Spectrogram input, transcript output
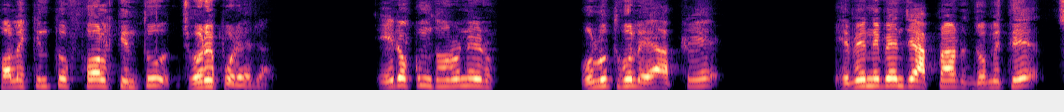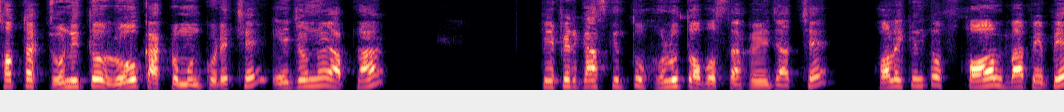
ফলে কিন্তু ফল কিন্তু ঝরে পড়ে যায়। এরকম ধরনের হলুদ হলে আপনি ভেবে নেবেন যে আপনার জমিতে ছত্রাকজনিত রোগ আক্রমণ করেছে এই জন্যই আপনার পেঁপের গাছ কিন্তু হলুদ অবস্থা হয়ে যাচ্ছে, ফলে কিন্তু ফল বা পেঁপে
